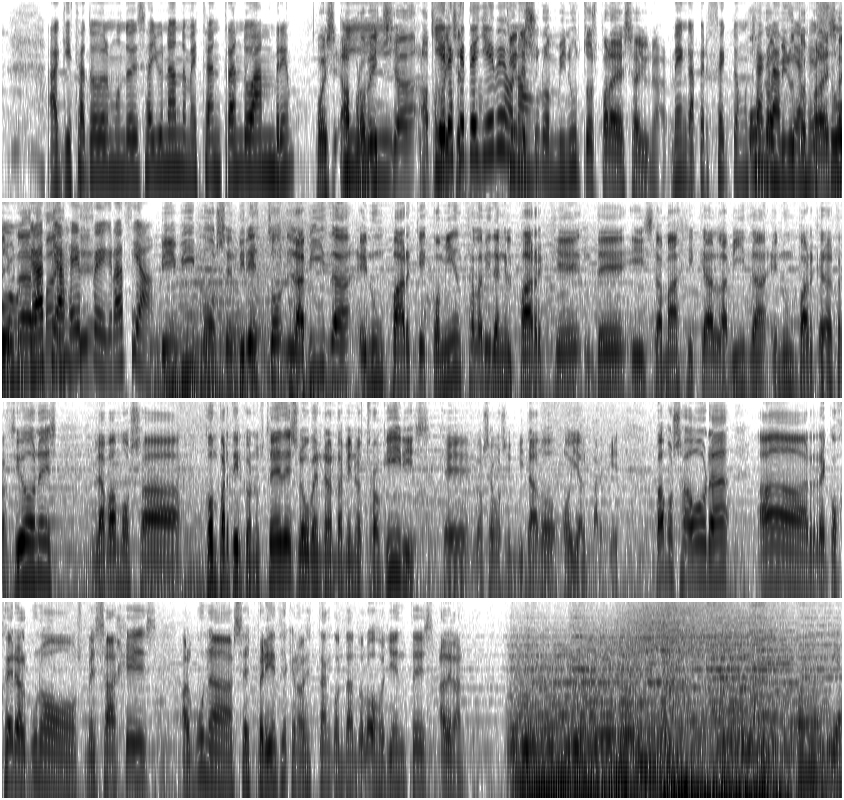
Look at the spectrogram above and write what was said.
Aquí está todo el mundo desayunando, me está entrando hambre. Pues aprovecha, aprovecha. ¿Quieres que te lleve o no? Tienes unos minutos para desayunar. Venga, perfecto, muchas Unos gracias, minutos para Jesús. desayunar, gracias, Maite. jefe, gracias. Vivimos en directo la vida en un parque. Comienza la vida en el parque de Isla Mágica, la vida en un parque de atracciones. La vamos a compartir con ustedes. Luego vendrán también nuestros guiris, que los hemos invitado hoy al parque. Vamos ahora a recoger algunos mensajes, algunas experiencias que nos están contando los oyentes. Adelante.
